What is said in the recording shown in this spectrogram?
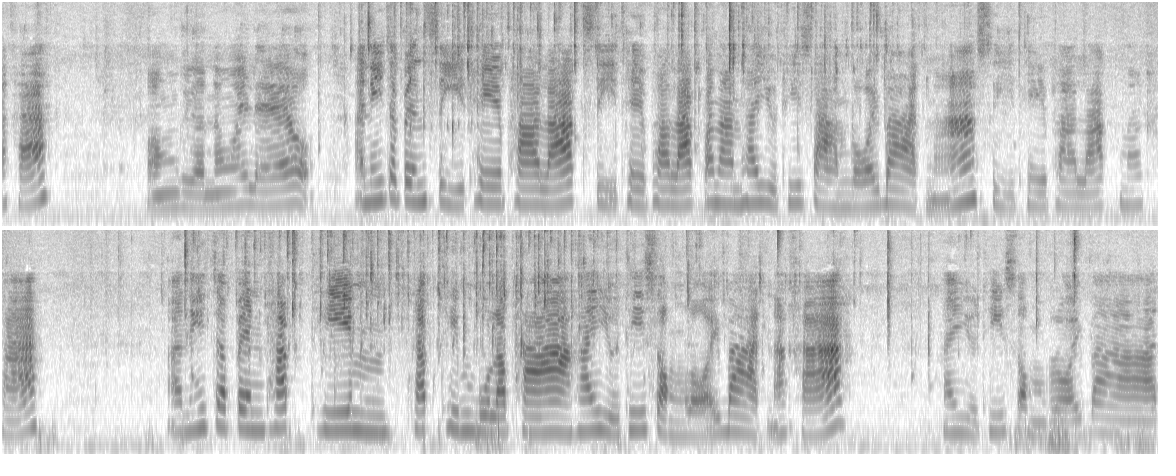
นะคะของเหลือน้อยแล้ว อันนี้จะเป็นสีเทพารักษ์สีเทพารักษ์ป้านันให้อยู่ที่สามร้อยบาทนะ สีเทพารักษ์นะคะ อันนี้จะเป็นทับทิม ทับทิมบุรพาให้อยู่ที่สองร้อยบาทนะคะ ให้อยู่ที่สองร้อยบาท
